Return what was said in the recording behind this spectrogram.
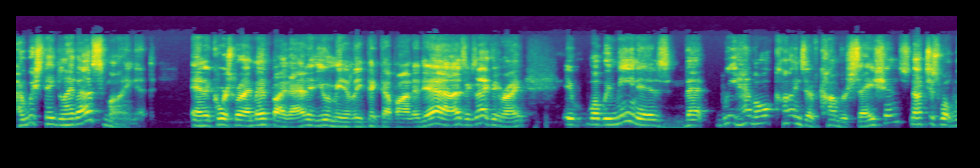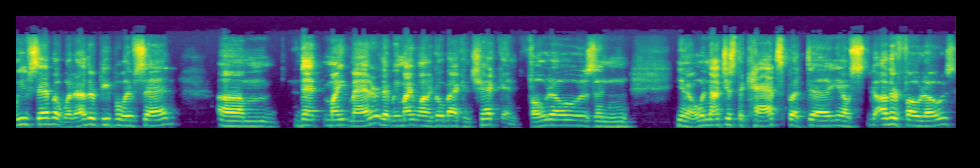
I wish they'd let us mine it. And of course, what I meant by that, and you immediately picked up on it. Yeah, that's exactly right. It, what we mean is that we have all kinds of conversations, not just what we've said, but what other people have said um, that might matter, that we might want to go back and check, and photos and you know, and not just the cats, but uh, you know, other photos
